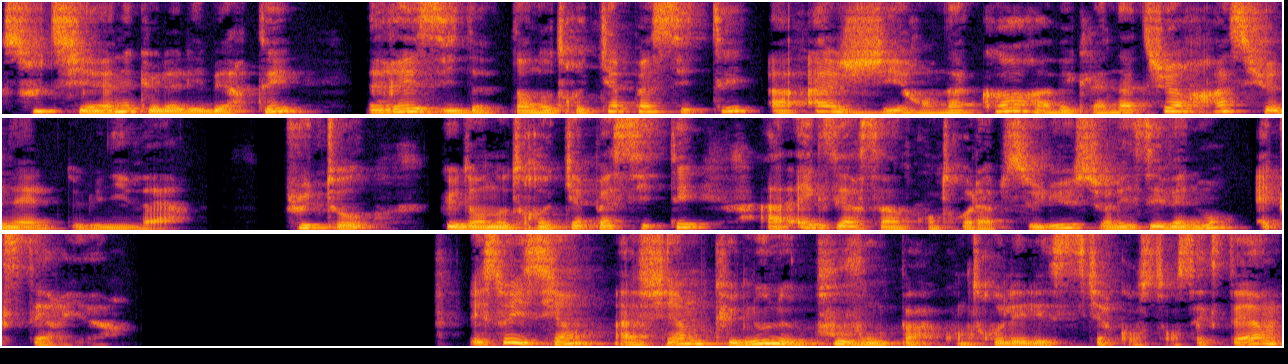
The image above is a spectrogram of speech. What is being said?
soutiennent que la liberté réside dans notre capacité à agir en accord avec la nature rationnelle de l'univers, plutôt que dans notre capacité à exercer un contrôle absolu sur les événements extérieurs. Les stoïciens affirment que nous ne pouvons pas contrôler les circonstances externes,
